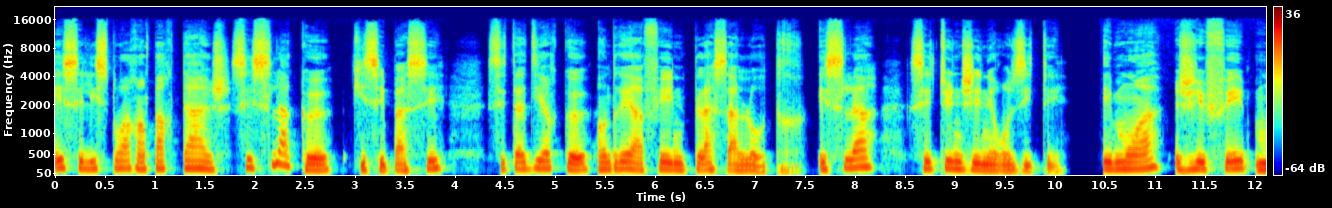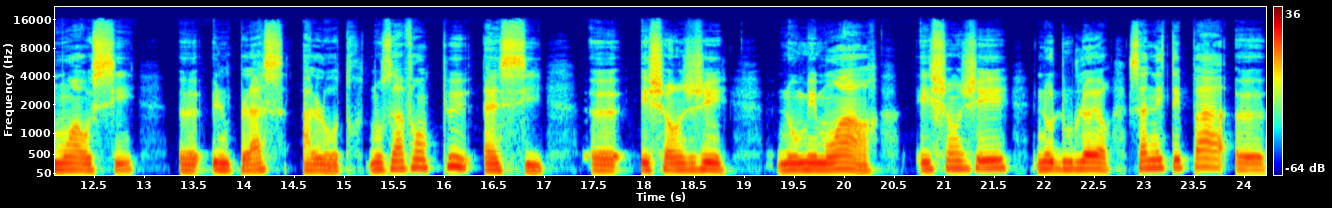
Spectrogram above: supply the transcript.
et c'est l'histoire en partage. C'est cela que, qui s'est passé, c'est-à-dire que André a fait une place à l'autre, et cela, c'est une générosité. Et moi, j'ai fait moi aussi euh, une place à l'autre. Nous avons pu ainsi échanger nos mémoires, échanger nos douleurs. Ça n'était pas, euh,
